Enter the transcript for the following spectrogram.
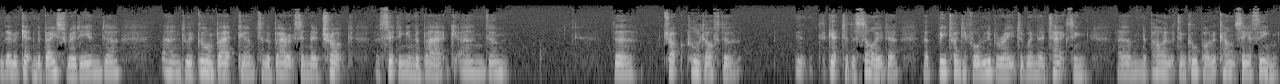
they were getting the base ready, and uh, and we're gone back um, to the barracks in their truck, uh, sitting in the back, and um, the truck pulled off the to get to the side. Uh, a B twenty four Liberator when they're taxing um, the pilot and co-pilot can't see a thing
